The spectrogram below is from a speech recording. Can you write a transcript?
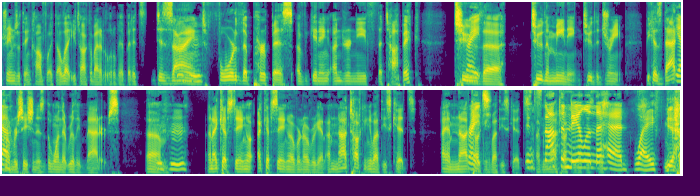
Dreams Within Conflict. I'll let you talk about it a little bit, but it's designed Mm-hmm. for the purpose of getting underneath the topic to Right. the to the meaning, to the dream, because that Yeah. conversation is the one that really matters. Um, Mhm. And I kept saying, I kept saying over and over again, I'm not talking about these kids. I am not Right. talking about these kids. It's I'm not, the nail in the these head, wife. Yeah.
